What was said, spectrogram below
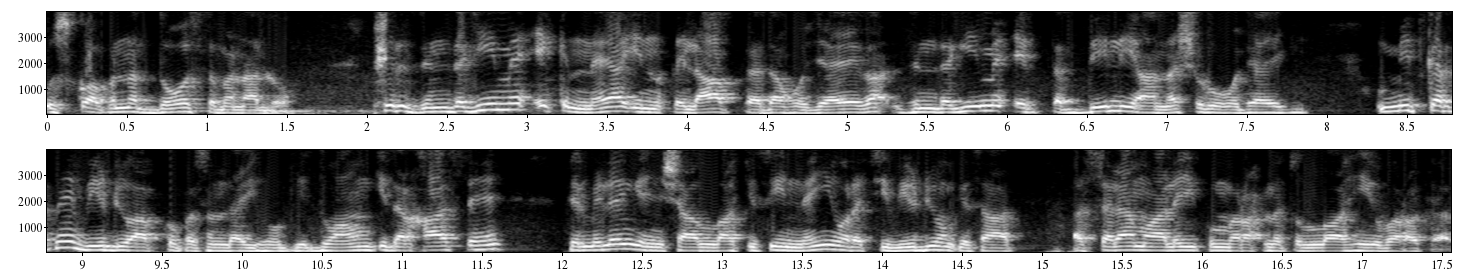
उसको अपना दोस्त बना लो। फिर ज़िंदगी में एक नया इनकलाब पैदा हो जाएगा, ज़िंदगी में एक तब्दीली आना शुरू हो जाएगी। उम्मीद करते हैं वीडियो आपको पसंद आई होगी। दुआओं की दरख्वास्तें हैं। फिर मिलेंगे इन किसी नई और अच्छी वीडियो के साथ। असलकम वरहमल वर्का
